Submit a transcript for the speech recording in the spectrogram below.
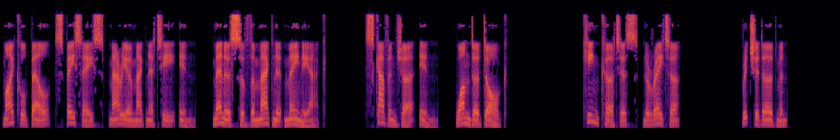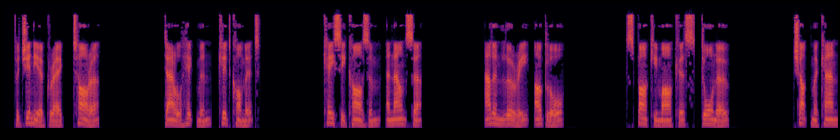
Michael Bell, Space Ace, Mario Magnetti in Menace of the Magnet Maniac, Scavenger in Wonder Dog, Keene Curtis, narrator. Richard Erdman Virginia Gregg, Tara. Daryl Hickman, Kid Comet. Casey Kasem, announcer. Alan Lurie, Uglor Sparky Marcus, Dorno. Chuck McCann.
